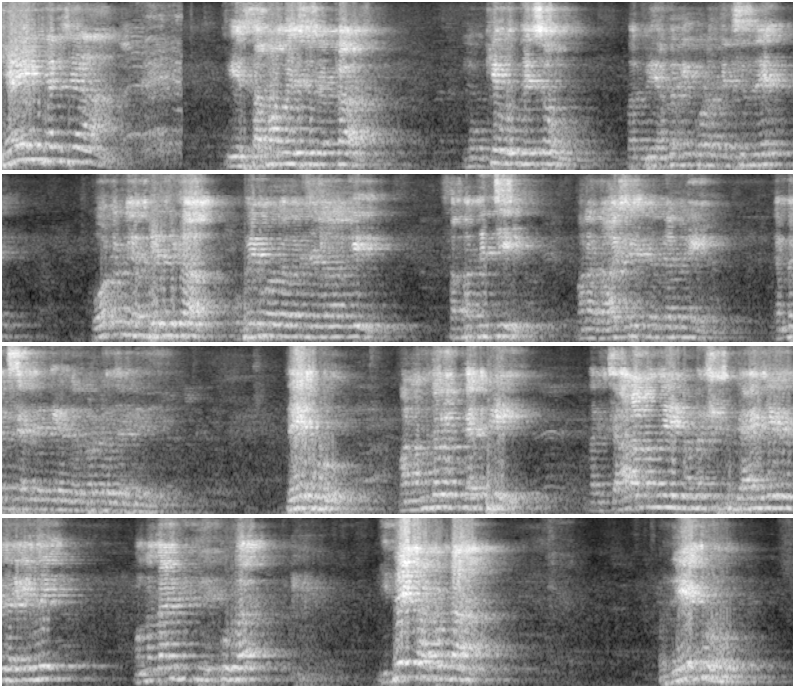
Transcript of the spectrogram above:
జనసేన. ఈ సమావేశం యొక్క ముఖ్య ఉద్దేశం మరి మీ అందరికీ కూడా తెలిసిందే. కూటమి అభ్యర్థిగా ఉభయ గోదావరి జిల్లాకి సంబంధించి మన రాజశేఖర్ గారిని ఎమ్మెల్సీ అభ్యర్థిగా నిలబడడం జరిగింది. రేపు మనందరం కలిపి మరి చాలా మంది మెంబర్షిప్ జాయిన్ చేయడం జరిగింది. ఉన్నదానికి ఎక్కువగా ఇదే కాకుండా రేపు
